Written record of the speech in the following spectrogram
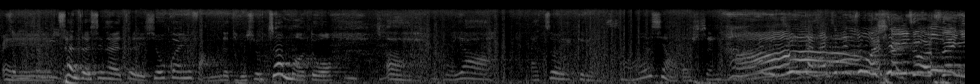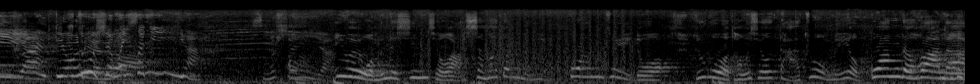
哎，趁着现在这里修观音法门的同修这么多，呃，我要来做一个小小的生意。啊，你竟敢来这边做生意？做生意太丢脸了做什么生意呀、什么生意啊？因为我们的星球啊，什么都没有，光最多。如果同修打坐没有光的话呢，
